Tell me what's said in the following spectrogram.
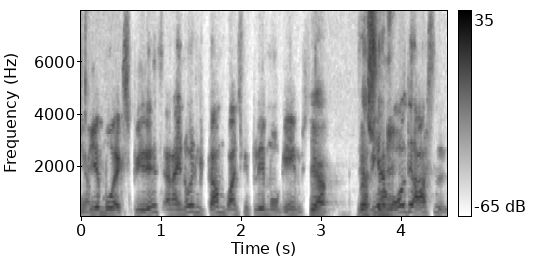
Yeah. be a more experience, and I know it'll come once we play more games. Yeah. But Yeah, we have Sunil- all the Arsenal.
